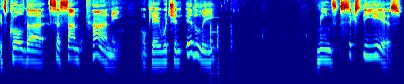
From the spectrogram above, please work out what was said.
It's called uh, Sessantanni, okay, which in Italy means 60 years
